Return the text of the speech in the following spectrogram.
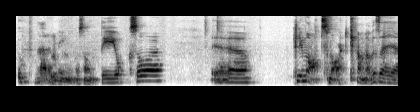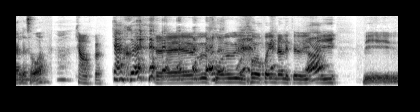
uppvärmning och sånt. Det är ju också eh, klimatsmart kan man väl säga eller så. Kanske. Kanske. Eh, vi får, vi får hoppa in där lite. Vi, Ja. vi, vi,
